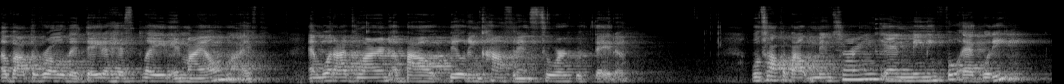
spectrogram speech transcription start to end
about the role that data has played in my own life and what I've learned about building confidence to work with data. We'll talk about mentoring and meaningful equity.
